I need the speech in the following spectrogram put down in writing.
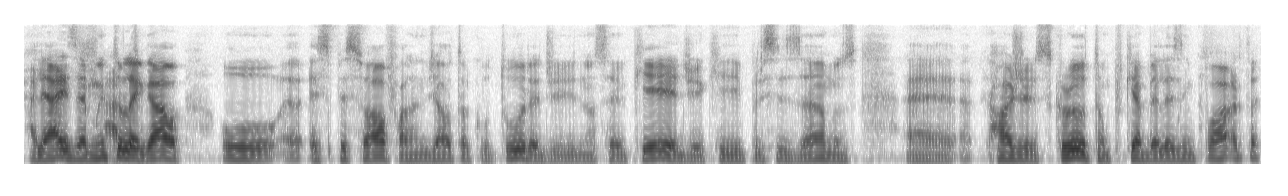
aliás, é muito legal o, esse pessoal falando de alta cultura, de não sei o quê, de que precisamos é, Roger Scruton, porque a beleza importa,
